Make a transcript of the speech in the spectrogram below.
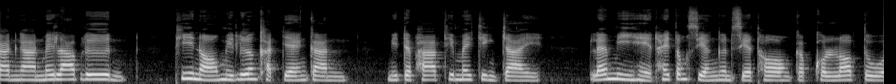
การงานไม่ราบรื่น พี่น้องมีเรื่องขัดแย้งกัน มิตรภาพที่ไม่จริงใจ และมีเหตุให้ต้องเสียเงินเสียทองกับคนรอบตัว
